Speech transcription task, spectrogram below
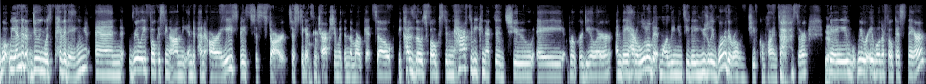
what we ended up doing was pivoting and really focusing on the independent RIA space to start, just to get okay. some traction within the market. So, because those folks didn't have to be connected to a broker dealer and they had a little bit more leniency, they usually were their own chief compliance officer. Yeah. They we were able to focus there,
